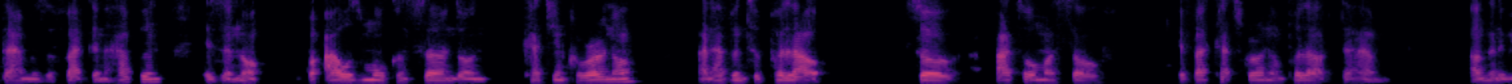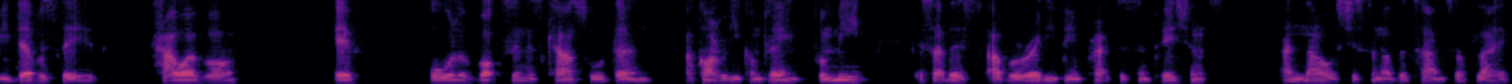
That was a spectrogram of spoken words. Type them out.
damn, is the fact going to happen? Is it not? But I was more concerned on catching Corona and having to pull out. So I told myself, if I catch Corona and pull out, damn, I'm going to be devastated. However, if all of boxing is cancelled, then I can't really complain. For me, it's like this I've already been practicing patience, and now it's just another time to apply it.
